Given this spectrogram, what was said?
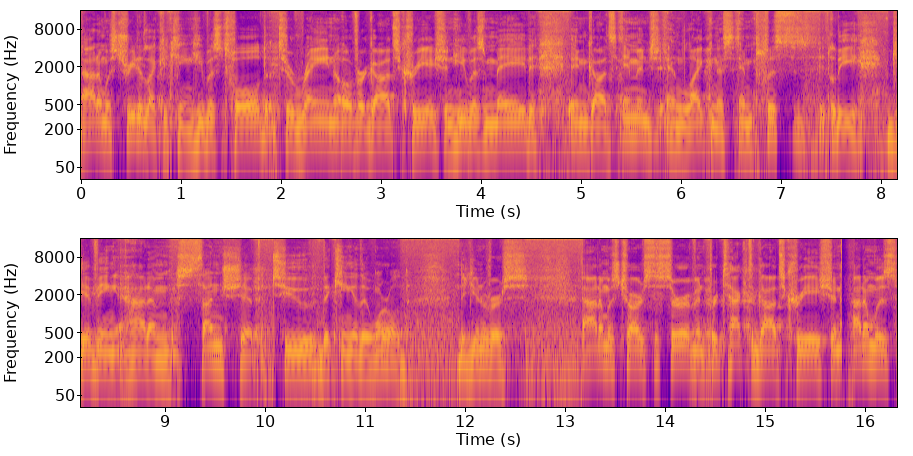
Adam was treated like a king. He was told to reign over God's creation. He was made in God's image and likeness, implicitly giving Adam sonship to the king of the world, the universe. Adam was charged to serve and protect God's creation. Adam was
